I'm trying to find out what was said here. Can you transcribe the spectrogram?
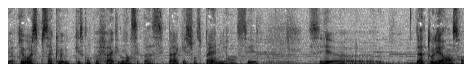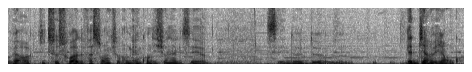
et après, voilà, c'est pour ça que qu'est-ce qu'on peut faire avec les migrants C'est pas, pas la question, c'est pas les migrants. C'est, de la tolérance envers qui que ce soit de façon inconditionnelle. C'est, d'être bienveillant, quoi.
